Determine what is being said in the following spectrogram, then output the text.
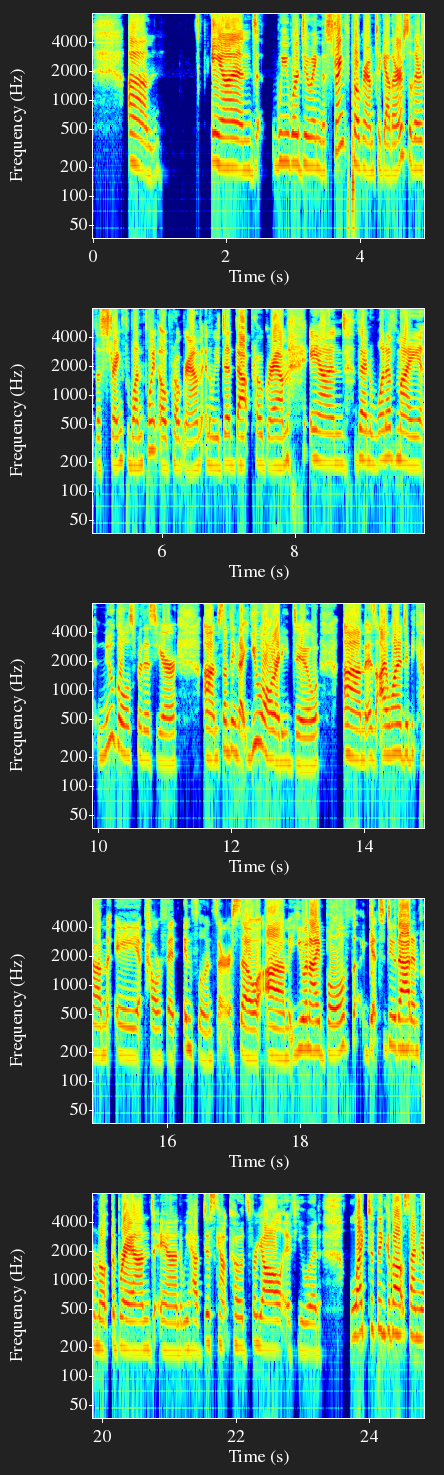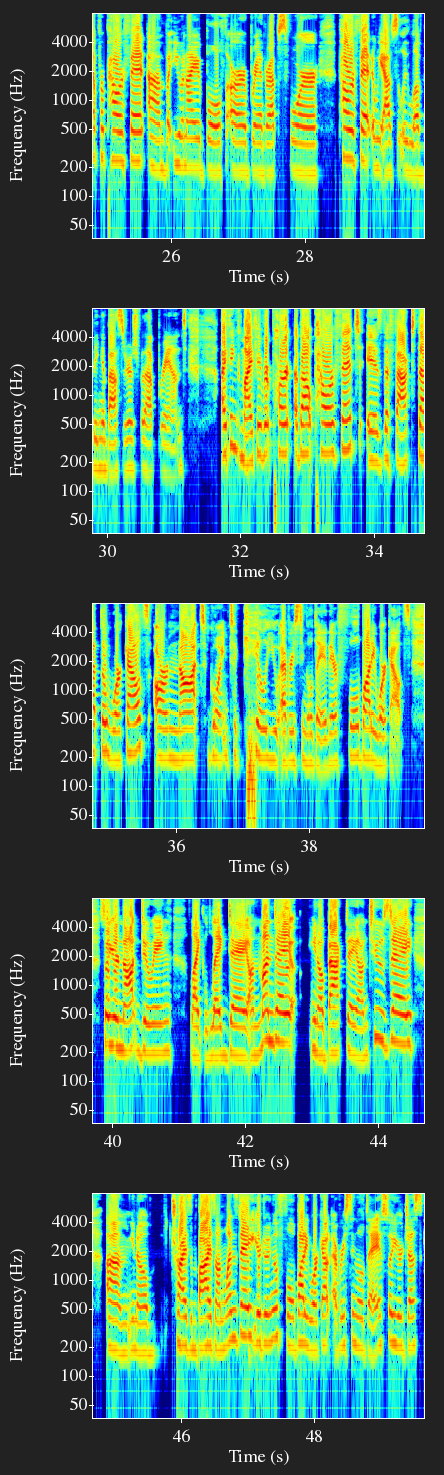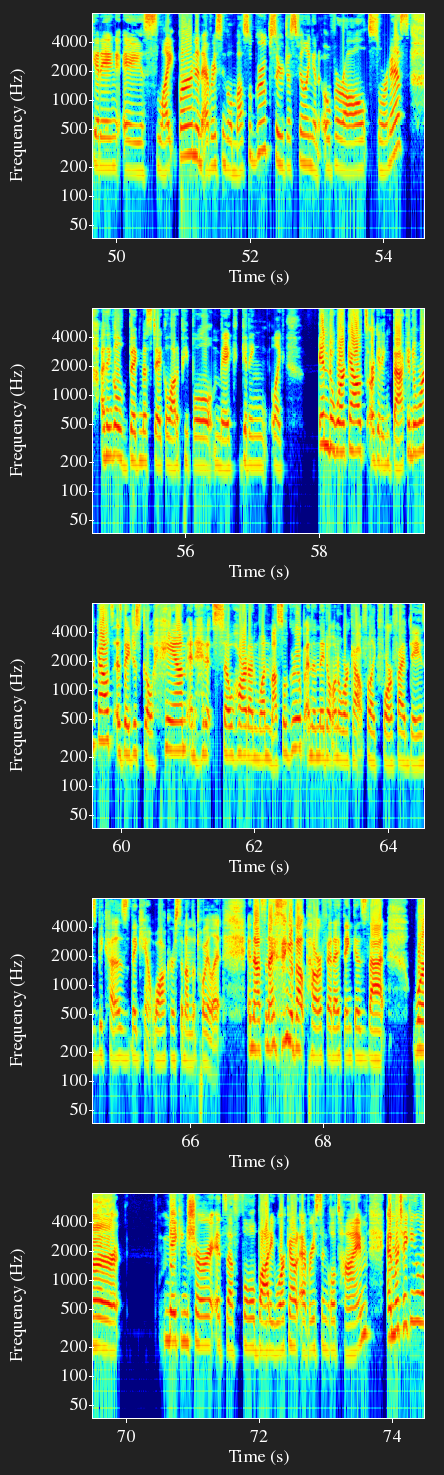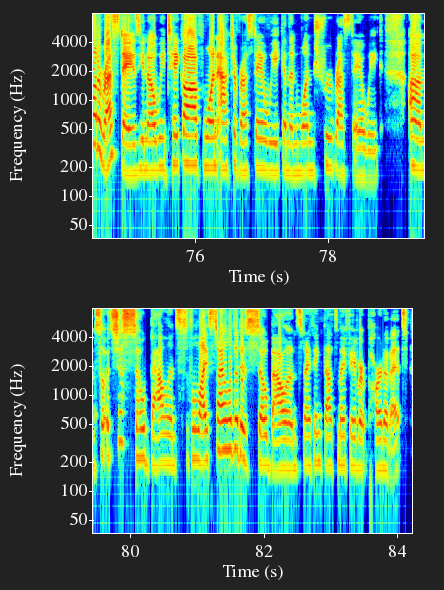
Um, and we were doing the strength program together. So there's the strength 1.0 program, and we did that program. And then one of my new goals for this year, um, something that you already do, um, is I wanted to become a PowHerFit influencer. So um, you and I both get to do that and promote the brand. And we have discount codes for y'all if you would like to think about signing up for PowHerFit. Um, but you and I both are brand reps for PowHerFit, and we absolutely love being ambassadors for that brand. I think my favorite part about PowHerFit is the fact that the workouts are not going to kill you every single day. They're full body workouts. So you're not doing like leg day on Monday, you know, back day on Tuesday, um, you know, tris and bis on Wednesday, you're doing a full body workout every single day. So you're just getting a slight burn in every single muscle group. So you're just feeling an overall soreness. I think a big mistake a lot of people make getting like into workouts or getting back into workouts is they just go ham and hit it so hard on one muscle group and then they don't want to work out for like four or five days because they can't walk or sit on the toilet. And that's the nice thing about PowHerFit, I think, is that we're making sure it's a full body workout every single time. And we're taking a lot of rest days. You know, we take off one active rest day a week and then one true rest day a week. Um, so it's just so balanced. The lifestyle of it is so balanced. And I think that's my favorite part of it.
